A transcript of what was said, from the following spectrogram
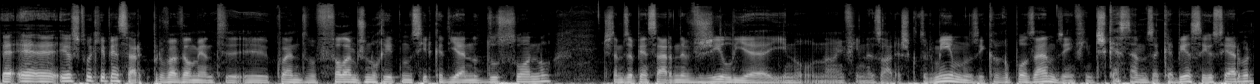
É, é, eu estou aqui a pensar que provavelmente eh, quando falamos no ritmo circadiano do sono, estamos a pensar na vigília e no, no, enfim, nas horas que dormimos e que repousamos, enfim, descansamos a cabeça e o cérebro,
